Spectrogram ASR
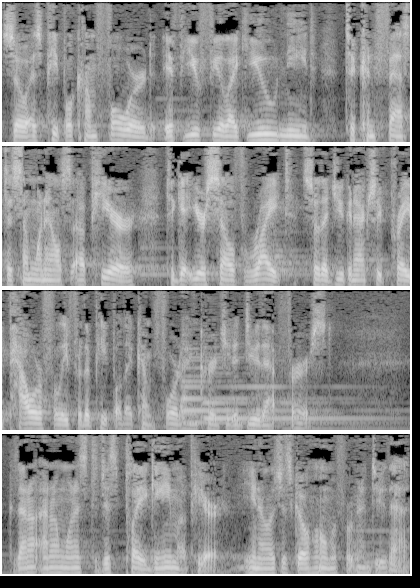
so as people come forward, if you feel like you need to confess to someone else up here to get yourself right so that you can actually pray powerfully for the people that come forward, I encourage you to do that first. Because I don't, I don't want us to just play a game up here. You know, let's just go home if we're going to do that.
